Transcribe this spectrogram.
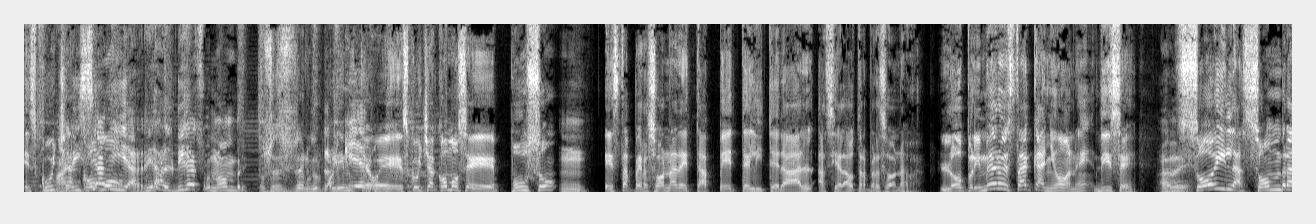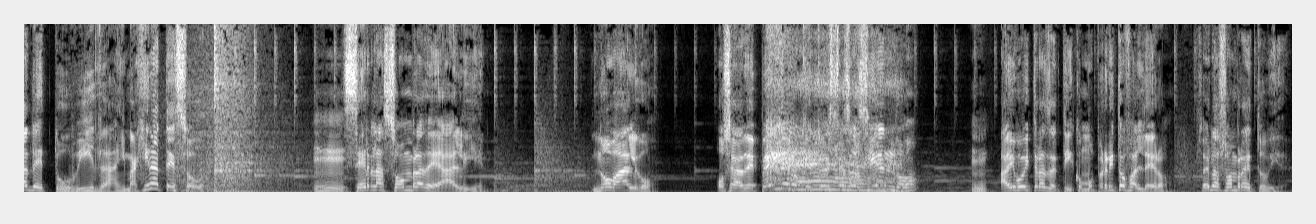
Escucha Alicia cómo Villarreal, diga su nombre. Pues ese es el grupo La límite, quiero. güey. Escucha cómo se puso Mm. esta persona de tapete literal hacia la otra persona, güey. Lo primero está cañón, ¿eh? Dice, A ver. soy la sombra de tu vida. Imagínate eso, güey. Ujú. Ser la sombra de alguien. No valgo. O sea, depende de lo que tú estés haciendo. Mm. Ahí voy tras de ti, como perrito faldero. Soy la sombra de tu vida.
